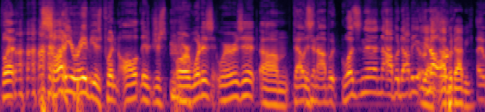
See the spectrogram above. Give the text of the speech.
but Saudi Arabia is putting all. They're just or what is where is it? Um, That was in Abu. Wasn't it in Abu Dhabi? Or, Yeah, no, or- Abu Dhabi. uh,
